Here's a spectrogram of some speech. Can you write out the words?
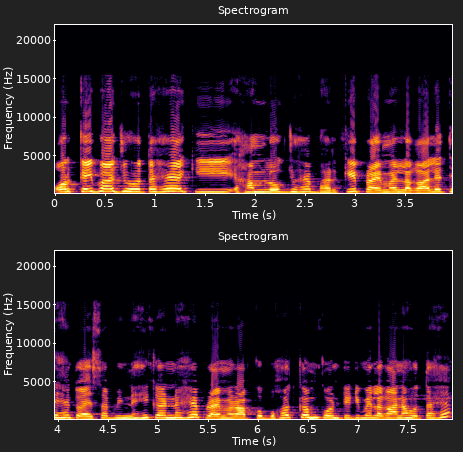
और कई बार जो होता है कि हम लोग जो है भर के प्राइमर लगा लेते हैं तो ऐसा भी नहीं करना है। प्राइमर आपको बहुत कम क्वान्टिटी में लगाना होता है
